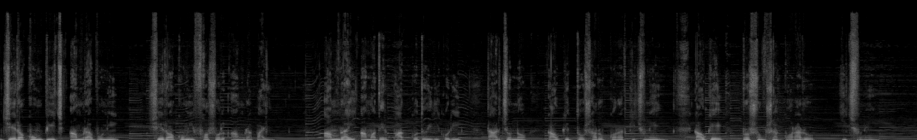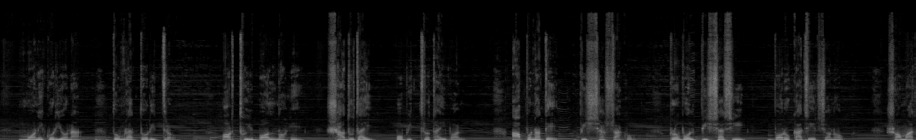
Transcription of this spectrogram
যে রকম বীজ আমরা বুনি, সে রকমই ফসল আমরা পাই। আমরাই আমাদের ভাগ্য তৈরি করি, তার জন্য কাউকে দোষারোপ করার কিছু নেই, কাউকে প্রশংসা করারও কিছু নেই। মনে করিও না তোমরা দরিদ্র, অর্থই বল নহে, সাধুতাই পবিত্রতাই বল। আপনাতে বিশ্বাস রাখো, প্রবল বিশ্বাসী বড় কাজের জনক। সমাজ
